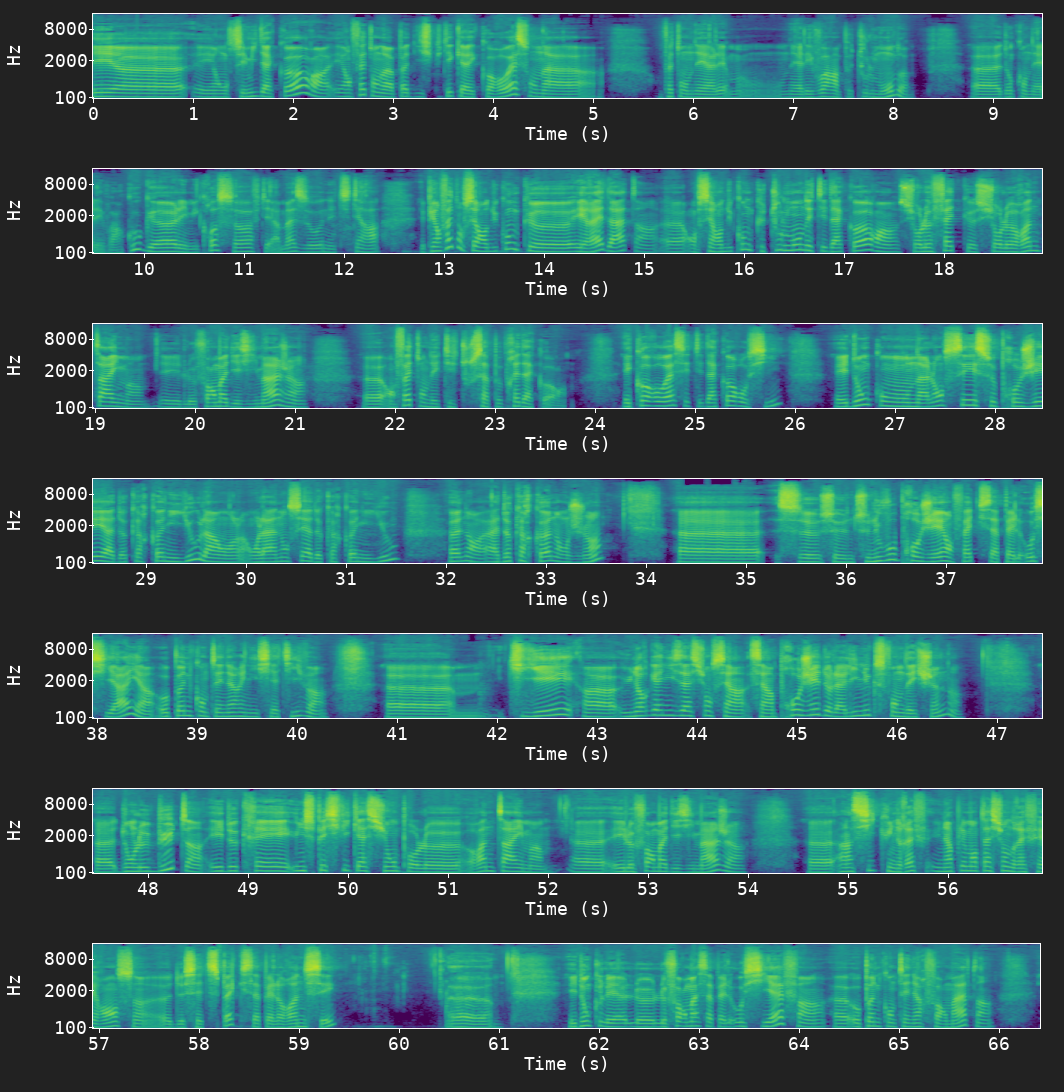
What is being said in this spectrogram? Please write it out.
euh, et on s'est mis d'accord. Et en fait, on n'a pas discuté qu'avec CoreOS. On a, en fait, on est allé, on voir un peu tout le monde. Euh, donc on est allé voir Google et Microsoft et Amazon, etc. Et puis en fait on s'est rendu compte que et Red Hat, hein, euh, on s'est rendu compte que tout le monde était d'accord hein, sur le fait que sur le runtime et le format des images, euh, en fait on était tous à peu près d'accord. Et CoreOS était d'accord aussi. Et donc on a lancé ce projet à DockerCon EU, là on, l'a annoncé à DockerCon EU, euh, non à DockerCon en juin. Euh, ce, nouveau projet en fait qui s'appelle OCI, Open Container Initiative, qui est une organisation, c'est un, projet de la Linux Foundation. dont le but est de créer une spécification pour le runtime et le format des images, ainsi qu'une une implémentation de référence de cette spec qui s'appelle RunC. Et donc le, format s'appelle OCF, hein, euh, Open Container Format, hein,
